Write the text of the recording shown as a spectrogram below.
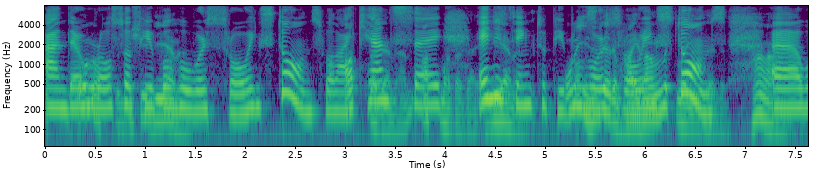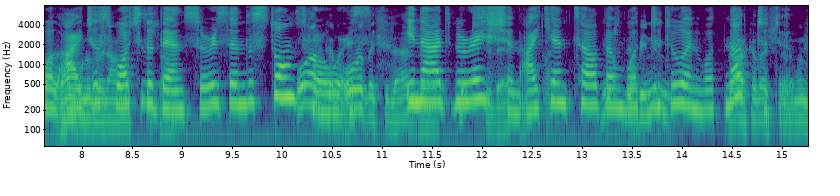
and there were also people who were throwing stones. Well I can't say anything to people who are throwing stones. uh, well I just watched the dancers and the stone throwers. in admiration I can't tell them what to do and what not to do.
